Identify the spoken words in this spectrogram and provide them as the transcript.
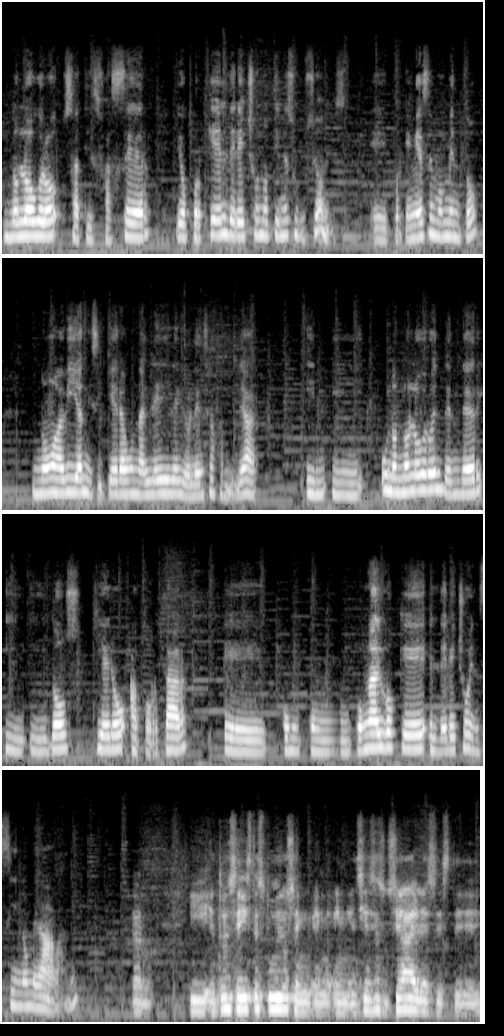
no logro satisfacer, digo, ¿por qué el derecho no tiene soluciones? Eh, porque en ese momento no había ni siquiera una ley de violencia familiar. Y, uno, no logro entender y, dos, quiero aportar eh, con, con, algo que el derecho en sí no me daba. ¿no? Claro y entonces seguiste estudios en, en, ciencias sociales, este,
